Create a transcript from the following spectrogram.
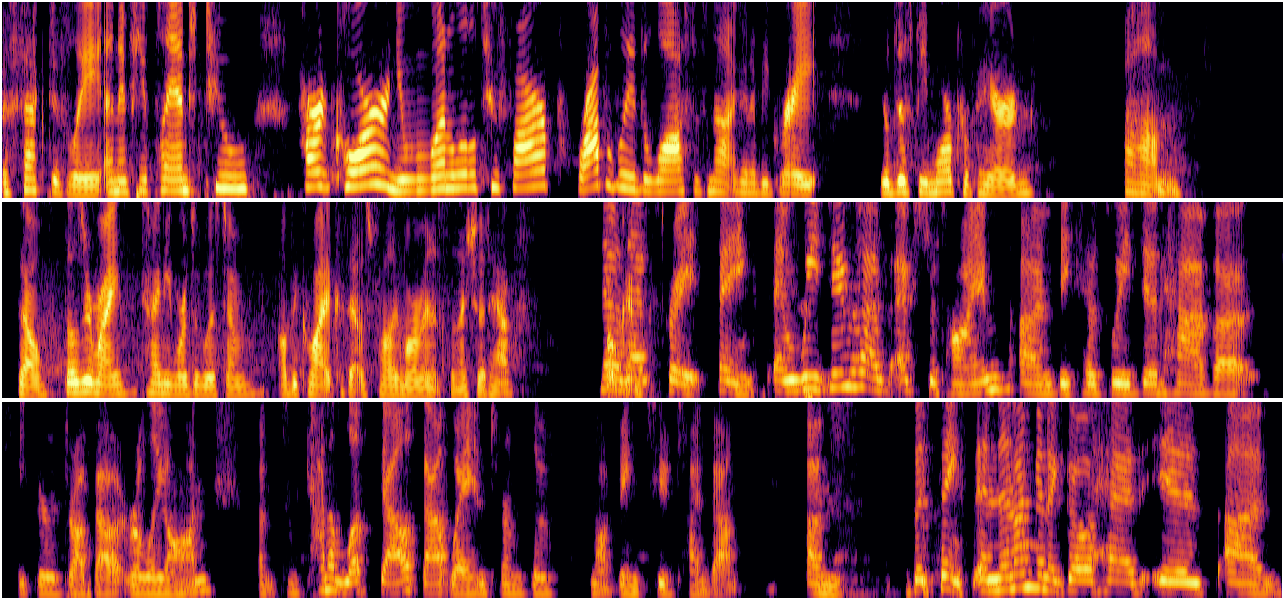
effectively. And if you planned too hardcore and you went a little too far, probably the loss is not going to be great. You'll just be more prepared. Um, so those are my tiny words of wisdom. I'll be quiet because that was probably more minutes than I should have. No, okay. that's great. Thanks. And we do have extra time um, because we did have a speaker drop out early on. Um, so we kind of lucked out that way in terms of not being too time bound. Um, but thanks. And then I'm going to go ahead is um,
